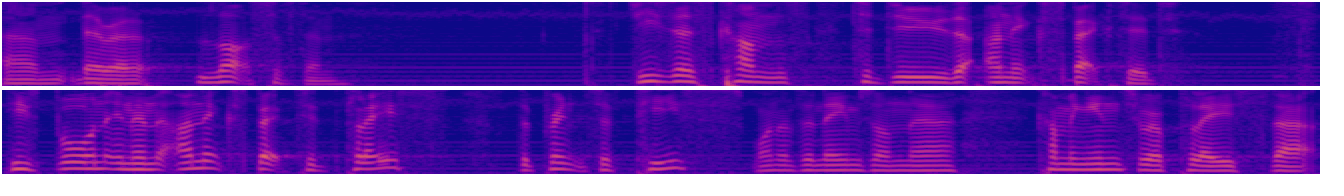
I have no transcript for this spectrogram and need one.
Um, there are lots of them. Jesus comes to do the unexpected. He's born in an unexpected place, the Prince of Peace, one of the names on there, coming into a place that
